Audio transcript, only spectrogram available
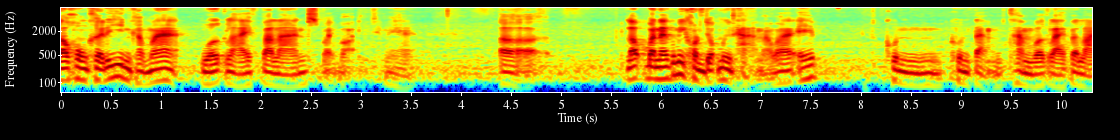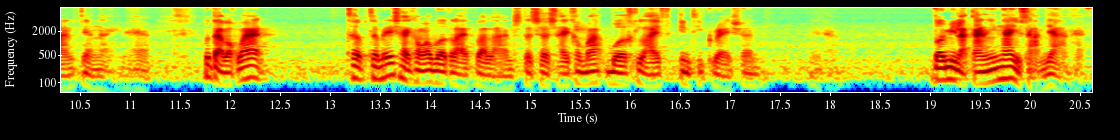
เราคงเคยได้ยินคำว่า work life balance บ่อยๆ ใช่ไหมฮะแล้ววันนั้นก็มีคนยกมือถามมาว่าเอ๊ะคุณคุณแต้มทำ work life balance ยังไงนะฮะคุณแต้มบอกว่าเธอเธอไม่ได้ใช้คำว่า work life balance แต่เธอใช้คำว่า work life integration โดยมีหลักการง่ายๆอยู่ 3 อย่างฮะ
